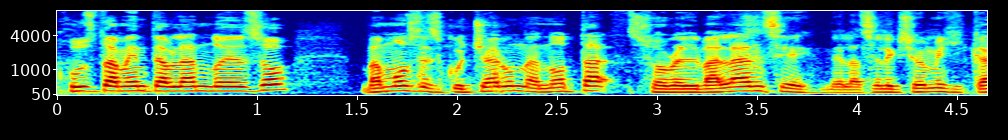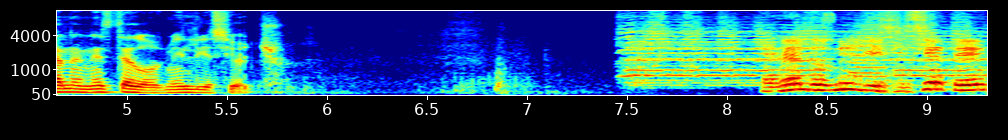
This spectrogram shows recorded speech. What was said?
Justamente hablando de eso, vamos a escuchar una nota sobre el balance de la selección mexicana en este 2018. En el 2017,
